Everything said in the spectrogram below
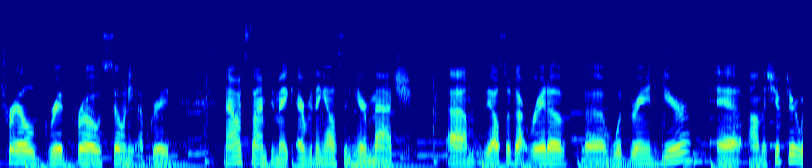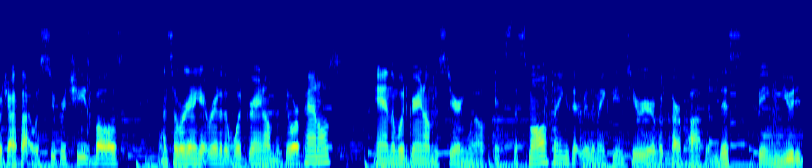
Trail Grid Pro Sony upgrade. Now it's time to make everything else in here match. Um, we also got rid of the wood grain here uh, on the shifter, which I thought was super cheese balls. And so we're gonna get rid of the wood grain on the door panels and the wood grain on the steering wheel. It's the small things that really make the interior of a car pop, and this being muted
